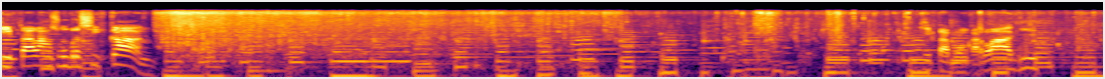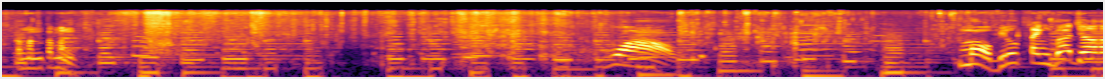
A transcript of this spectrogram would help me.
Kita langsung bersihkan. Kita bongkar lagi teman-teman. Wow mobil tank baja.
